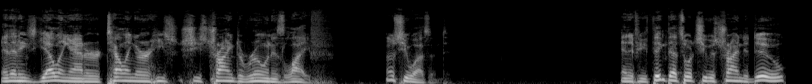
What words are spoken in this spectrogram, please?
And then he's yelling at her, telling her he's she's trying to ruin his life. No, she wasn't. And if you think that's what she was trying to do,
